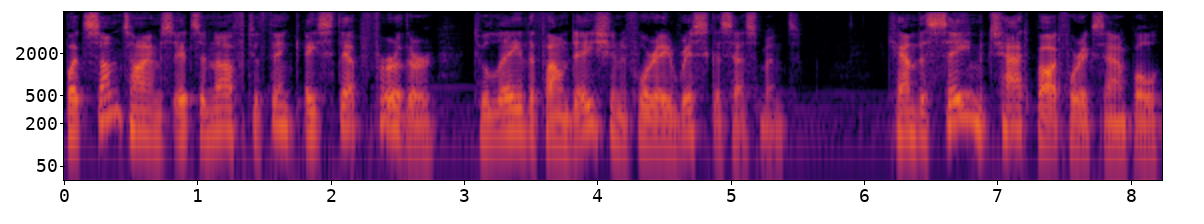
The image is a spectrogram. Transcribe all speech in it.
But sometimes it's enough to think a step further to lay the foundation for a risk assessment. Can the same chatbot, for example,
